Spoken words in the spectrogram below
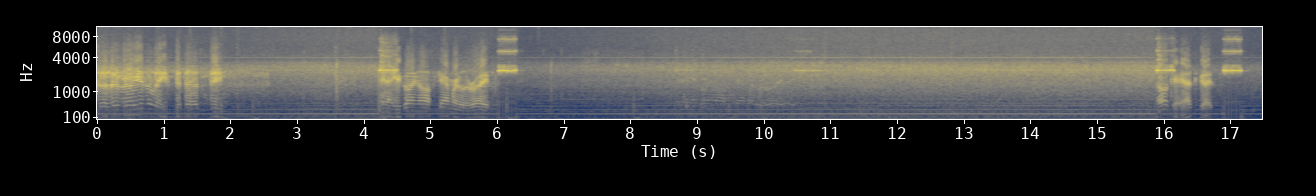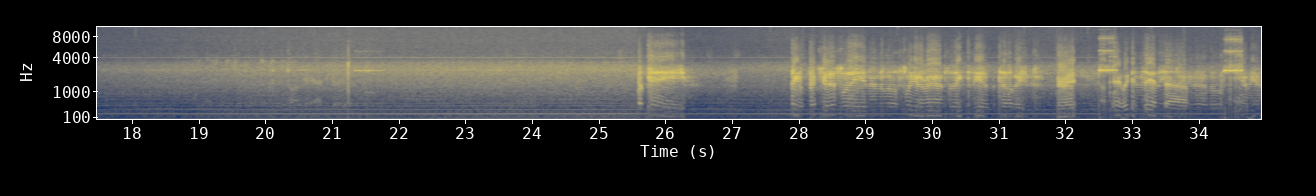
Goes in very easily. It does indeed. You know, you're going off camera to the right. Okay, that's good. Okay. Take a picture this way and then we'll swing it around so they can see it on the television. All right. Okay, we can see it. Uh, little scan here.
